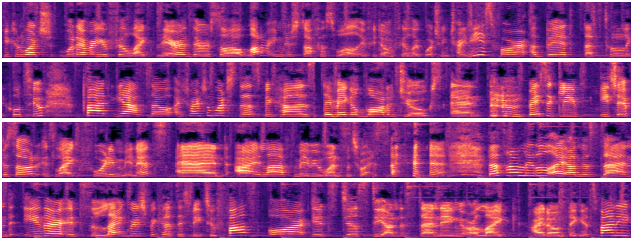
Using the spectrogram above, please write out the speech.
You can watch whatever you feel like there. There's a lot of English stuff as well. If you don't feel like watching Chinese for a bit, that's totally cool too. But yeah, so I tried to watch this because they make a lot of jokes and basically each episode is like 40 minutes minutes and I laugh maybe once or twice. That's how little I understand. Either it's the language because they speak too fast or it's just the understanding or like I don't think it's funny.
